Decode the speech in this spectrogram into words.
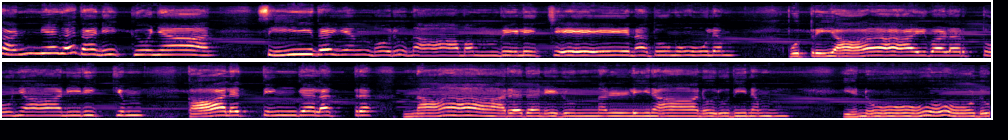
കന്യക തനിക്കു ഞാൻ സീതയെന്നൊരു നാമം വിളിച്ചേനതുമൂലം. പുത്രിയായി വളർത്തു ഞാനിരിക്കും കാലത്തിങ്കലത്ര നാരദനെഴുന്നള്ളിനാനൊരു ദിനം എന്നോടു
